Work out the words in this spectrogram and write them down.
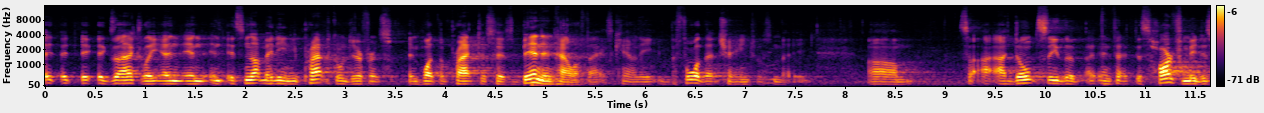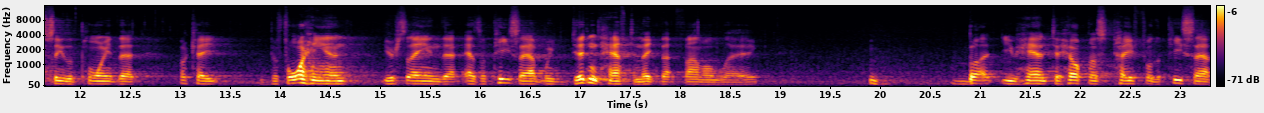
e- e- exactly, and, and, and it's not made any practical difference in what the practice has been in Halifax County before that change was made. Um, So I, I don't see the, in fact, it's hard for me to see the point that, okay, beforehand, you're saying that as a PSAP, we didn't have to make that final leg, but you had to help us pay for the PSAP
